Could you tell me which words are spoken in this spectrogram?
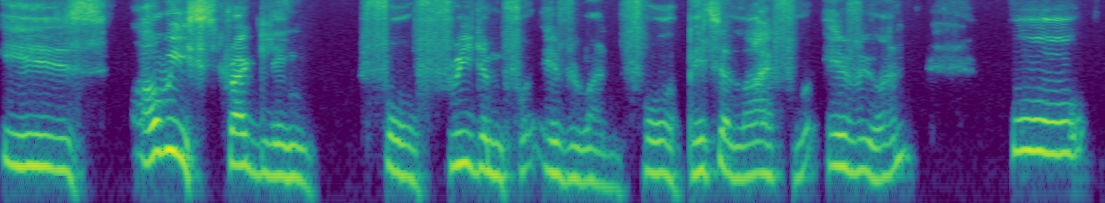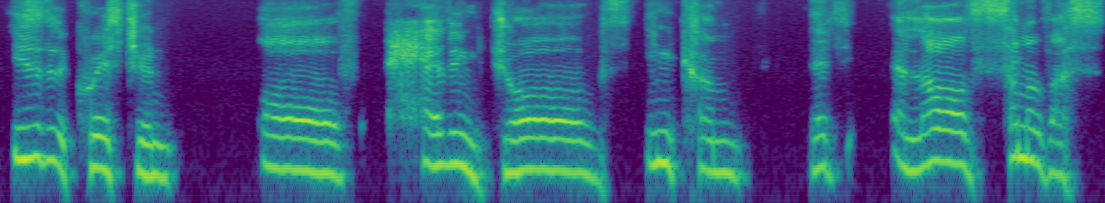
is are we struggling for freedom for everyone, for a better life for everyone? Or is it a question of having jobs, income that allows some of us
